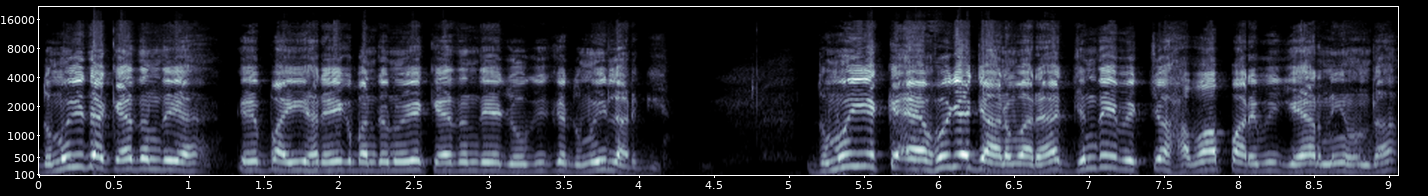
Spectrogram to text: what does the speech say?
ਦਮੂਈ ਦਾ ਕਹਿ ਦਿੰਦੇ ਆ ਕਿ ਭਾਈ ਹਰੇਕ ਬੰਦੇ ਨੂੰ ਇਹ ਕਹਿ ਦਿੰਦੇ ਆ, ਜੋਗੀ ਕਿ ਦਮੂਈ ਲੜ ਗਈ। ਦਮੂਈ ਇੱਕ ਇਹੋ ਜਿਹਾ ਜਾਨਵਰ ਹੈ ਜਿੰਦੇ ਵਿੱਚ ਹਵਾ ਭਰ ਵੀ ਜ਼ਹਿਰ ਨਹੀਂ ਹੁੰਦਾ,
